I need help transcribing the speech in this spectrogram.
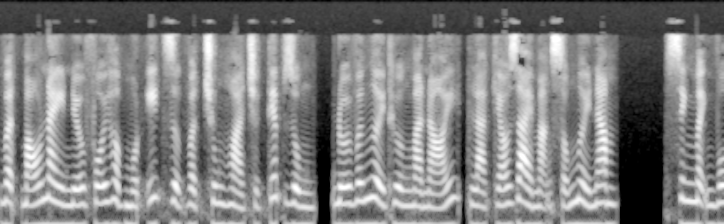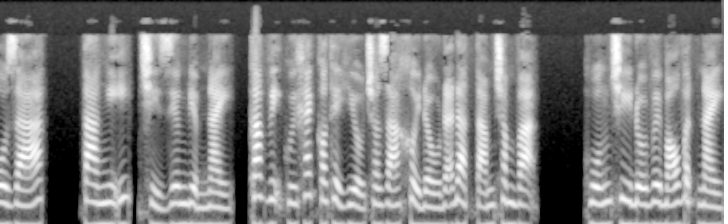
Vật báu này nếu phối hợp một ít dược vật trung hòa trực tiếp dùng, đối với người thường mà nói, là kéo dài mạng sống 10 năm. Sinh mệnh vô giá. Ta nghĩ, chỉ riêng điểm này, các vị quý khách có thể hiểu cho giá khởi đầu đã đạt 800 vạn. Huống chi đối với báu vật này,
